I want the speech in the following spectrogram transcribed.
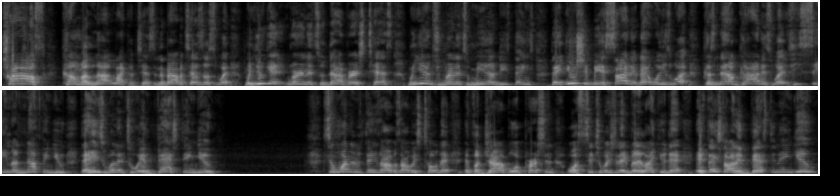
Trials come a lot like a test. And the Bible tells us what? When you get run into diverse tests, when you run into many of these things, that you should be excited. That way is what? Because now God is what? He's seen enough in you that he's willing to invest in you. So one of the things I was always told that if a job or a person or a situation they really like you, that if they start investing in you,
